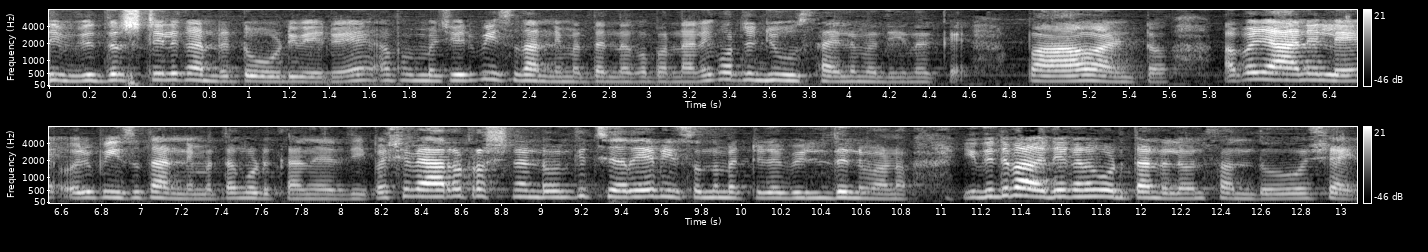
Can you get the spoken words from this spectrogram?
ദിവ്യദൃഷ്ടിയിൽ കണ്ടിട്ട് ഓടി വരുവേ അപ്പം അമ്മച്ചി ഒരു പീസ് തണ്ണിമത്തൻ എന്നൊക്കെ പറഞ്ഞാൽ കുറച്ച് ജ്യൂസ് ആയാലും മതി എന്നൊക്കെ. പാവാണ് കേട്ടോ അപ്പോൾ ഞാനില്ലേ ഒരു പീസ് തണ്ണിമത്തൻ കൊടുക്കാൻ കരുതി. പക്ഷെ പ്രശ്നം പ്രശ്നമുണ്ട് എനിക്ക് ചെറിയ പീസൊന്നും പറ്റില്ല വലുതിന് വേണം. ഇതിന്റെ പകുതിയൊക്കെ കൊടുത്താണ്ടല്ലോ ഓൻ സന്തോഷമായി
